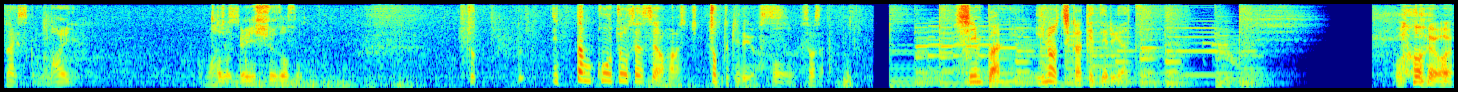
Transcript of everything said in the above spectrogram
ないですか？んない。よただ練習だぞ。一旦校長先生の話ちょちょっと聞いてきます、うん。すいません。審判に命かけてるやつ。おいおい、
